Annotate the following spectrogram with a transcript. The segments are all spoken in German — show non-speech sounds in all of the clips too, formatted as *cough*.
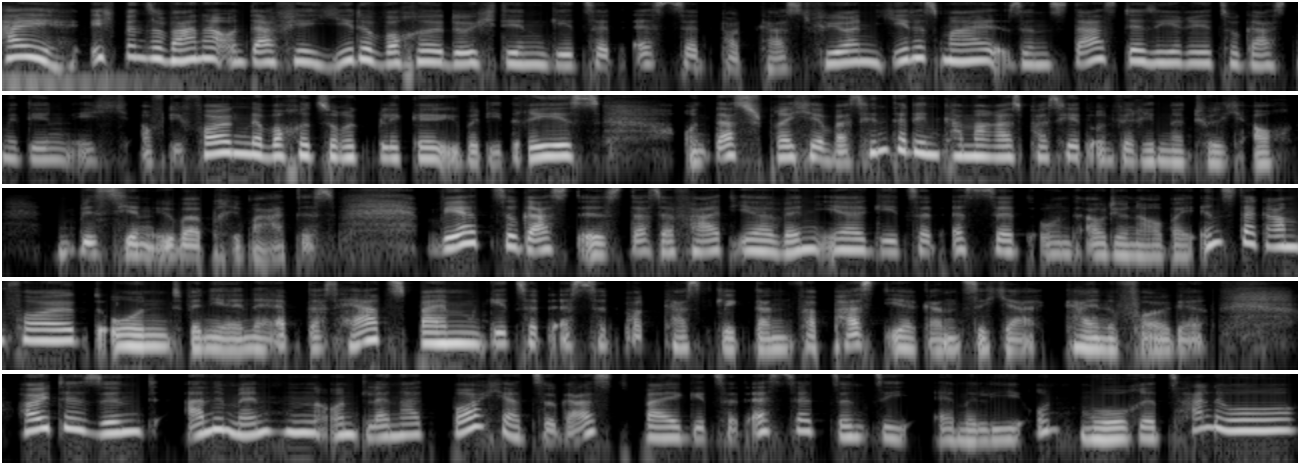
Hi, ich bin Silvana und darf hier jede Woche durch den GZSZ-Podcast führen. Jedes Mal sind Stars der Serie zu Gast, mit denen ich auf die folgende Woche zurückblicke, über die Drehs und das spreche, was hinter den Kameras passiert. Und wir reden natürlich auch ein bisschen über Privates. Wer zu Gast ist, das erfahrt ihr, wenn ihr GZSZ und AudioNow bei Instagram folgt. Und wenn ihr in der App das Herz beim GZSZ-Podcast klickt, dann verpasst ihr ganz sicher keine Folge. Heute sind Anne Menden und Lennart Borcher zu Gast bei GZSZ sind sie Emily und Moritz. Hallo.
